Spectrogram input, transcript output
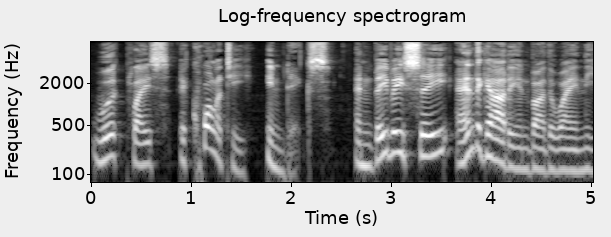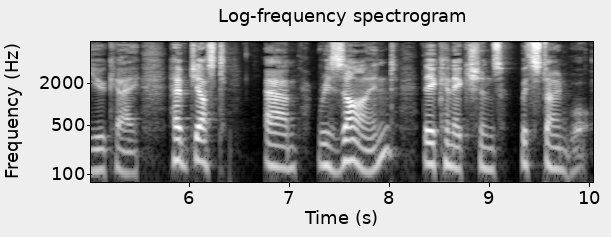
Workplace Equality Index. And BBC and The Guardian, by the way, in the UK, have just um, resigned their connections with Stonewall.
